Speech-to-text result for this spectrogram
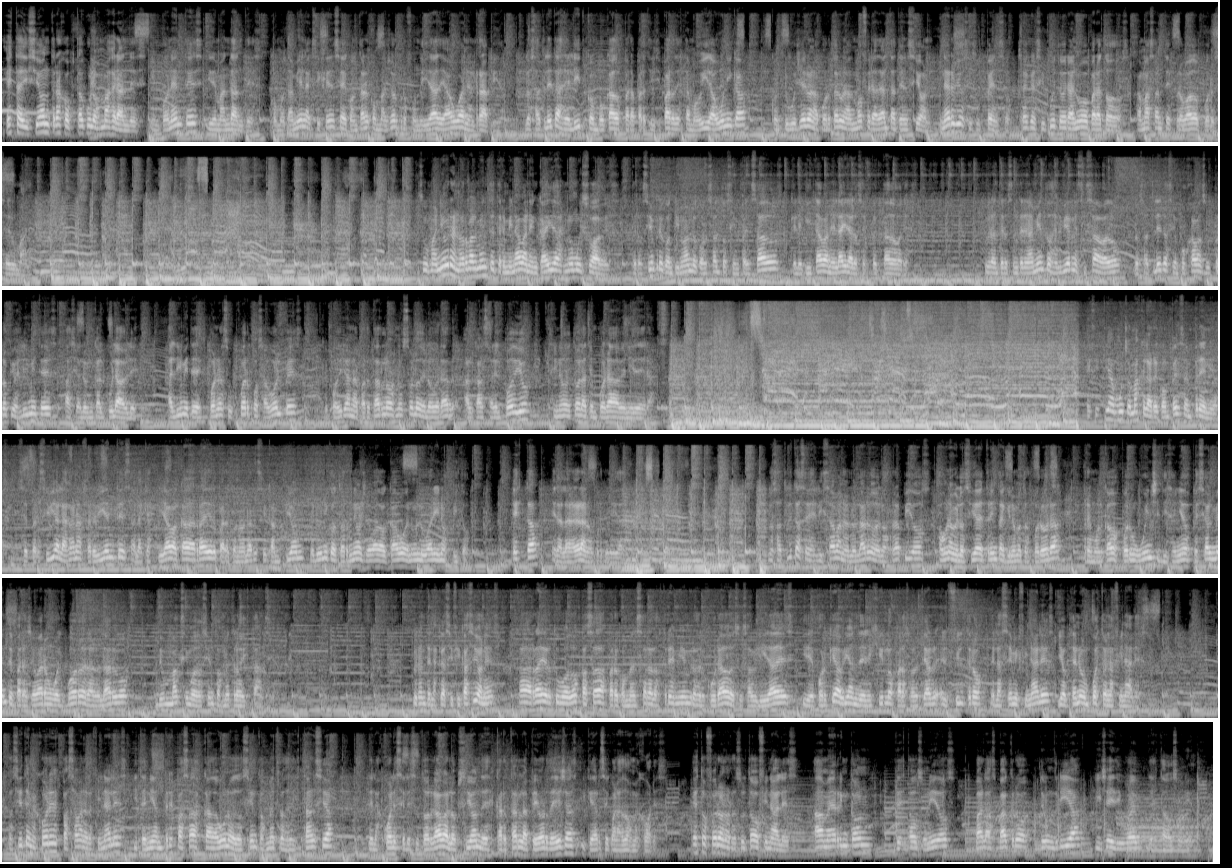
Esta edición trajo obstáculos más grandes, imponentes y demandantes, como también la exigencia de contar con mayor profundidad de agua en el rápido. Los atletas de elite convocados para participar de esta movida única contribuyeron a aportar una atmósfera de alta tensión, nervios y suspenso, ya que el circuito era nuevo para todos, jamás antes probado por el ser humano. Sus maniobras normalmente terminaban en caídas no muy suaves, pero siempre continuando con saltos impensados que le quitaban el aire a los espectadores. Durante los entrenamientos del viernes y sábado, los atletas empujaban sus propios límites hacia lo incalculable, al límite de exponer sus cuerpos a golpes que podrían apartarlos no solo de lograr alcanzar el podio, sino de toda la temporada venidera. Mucho más que la recompensa en premios, se percibía las ganas fervientes a las que aspiraba cada rider para coronarse campeón del único torneo llevado a cabo en un lugar inhóspito. Esta era la gran oportunidad. Los atletas se deslizaban a lo largo de los rápidos a una velocidad de 30 km por hora, remolcados por un winch diseñado especialmente para llevar a un wakeboarder a lo largo de un máximo de 200 metros de distancia. Durante las clasificaciones, cada rider tuvo dos pasadas para convencer a los tres miembros del jurado de sus habilidades y de por qué habrían de elegirlos para sortear el filtro de las semifinales y obtener un puesto en las finales. Los siete mejores pasaban a las finales y tenían tres pasadas cada uno de 200 metros de distancia, de las cuales se les otorgaba la opción de descartar la peor de ellas y quedarse con las dos mejores. Estos fueron los resultados finales. Adam Errington de Estados Unidos, Balas Bakro de Hungría y JD Webb de Estados Unidos.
